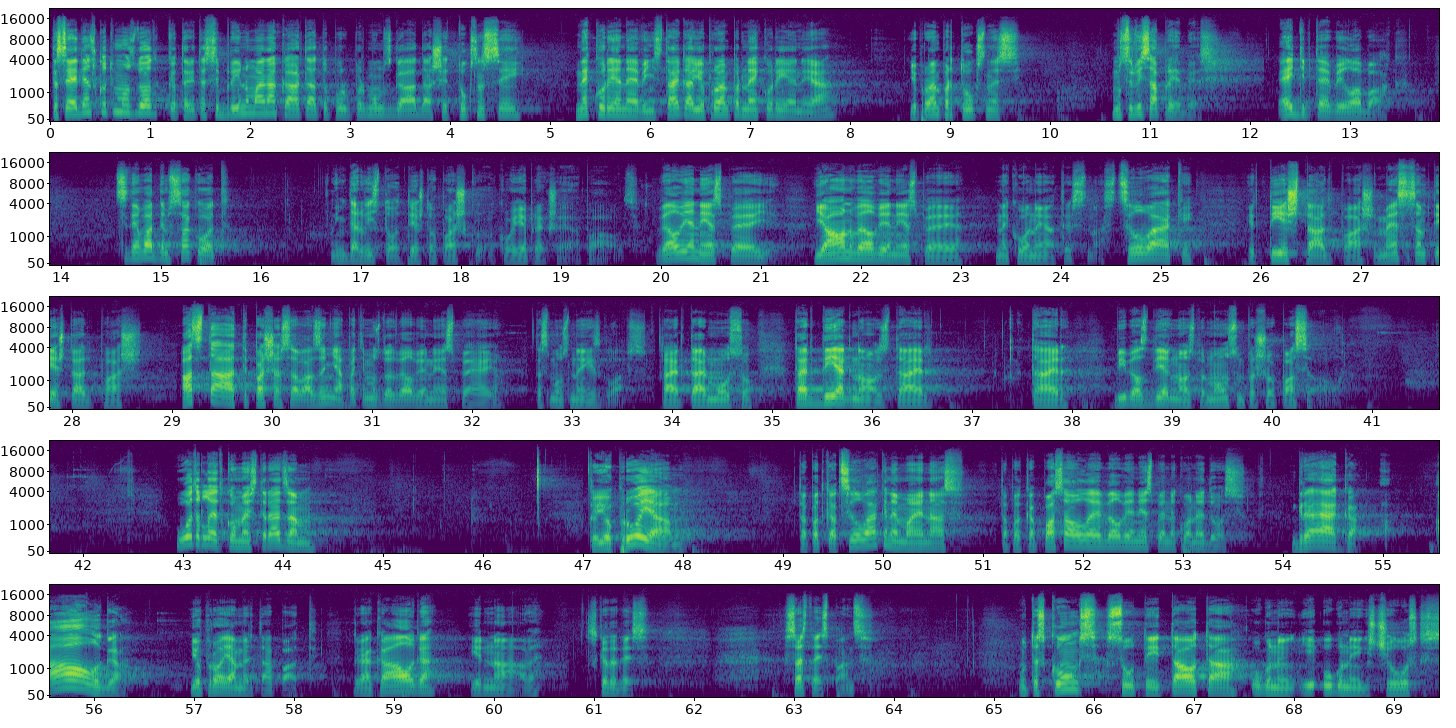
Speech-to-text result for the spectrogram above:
Tas ēdiens, ko tu mums dod, ka arī tas ir brīnumainā kārtā, tu par, par mums gādā šeit tuksnesī. Nekurienē viņi staigā joprojām par nekurieni, ja? joprojām par tūkstnesi. Mums ir viss apriebies. Eģiptē bija labāk. Citiem vārdiem sakot, Viņi dara visu to tieši to pašu, ko, ko iepriekšējā paudze. Vēl viena iespēja, jauna vēl viena iespēja, neko neatrisinās. Cilvēki ir tieši tādi paši, mēs esam tieši tādi paši. Atstāti pašā savā ziņā, pat ja mums dod vēl vienu iespēju, tas mūs neizglābs. Tā ir, tā ir mūsu tā ir diagnoze, tā ir, tā ir Bībeles diagnoze par mums un par šo pasauli. Otra lieta, ko mēs redzam, ka joprojām, tāpat kā cilvēki nemainās, tāpat kā pasaulē vēl viena iespēja neko nedos. Grēka alga joprojām ir tā pati. Grēka alga ir nāve. Skatieties, sastais pants. Un tas kungs sūtīja tautā ugunīgas čūskas,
